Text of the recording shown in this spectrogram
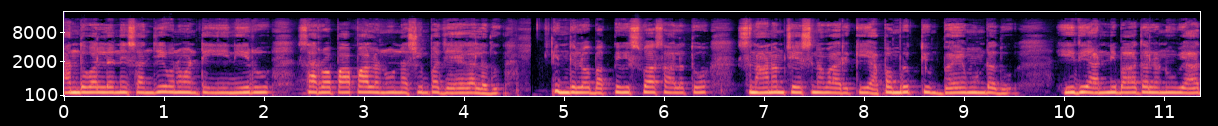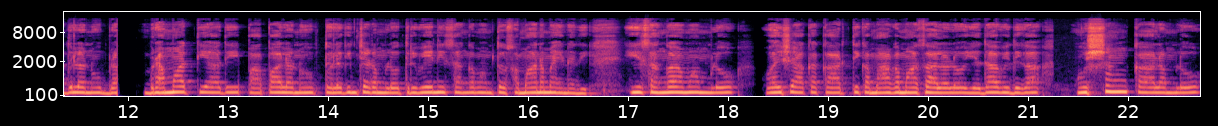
అందువల్లనే సంజీవనం వంటి ఈ నీరు సర్వపాపాలను నశింపజేయగలదు. ఇందులో భక్తి విశ్వాసాలతో స్నానం చేసిన వారికి అపమృత్యు భయం ఉండదు. ఇది అన్ని బాధలను వ్యాధులను బ్రహ్మత్యాది పాపాలను తొలగించడంలో త్రివేణి సంగమంతో సమానమైనది. ఈ సంగమంలో వైశాఖ కార్తీక మాఘమాసాలలో యథావిధిగా కాలంలో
